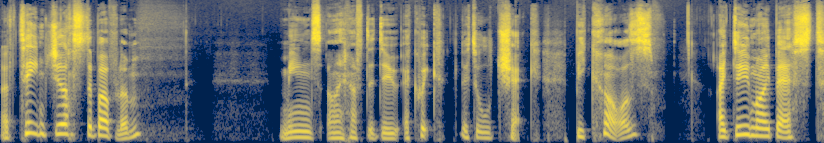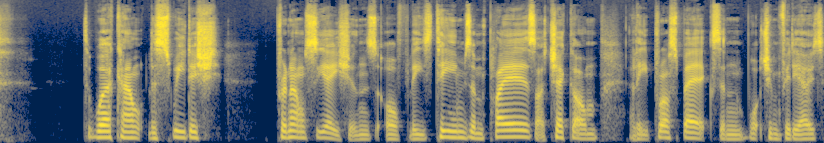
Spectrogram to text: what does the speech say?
A team just above them means I have to do a quick little check because I do my best to work out the Swedish pronunciations of these teams and players. I check on elite prospects and watching videos.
